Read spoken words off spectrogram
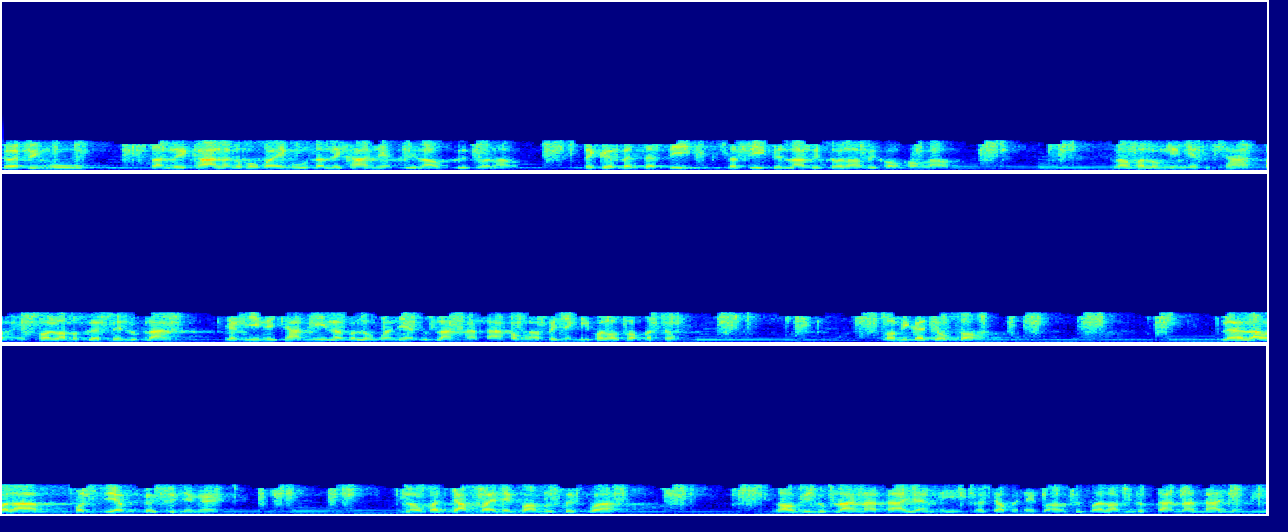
เกิดเป็นงูสัตว์เลื้อยคลานแล้วก็บอกว่าไอ้งูสัตว์เลื้อยคลานเนี่ยคือเราคือตัวเรา ไปเกิดเป็นสติ สติเป็นเราเป็นตัวเราเป็นของของเรา เราก็หลงอย่างนี้ทุกชาติไป พอเรามาเกิดเป็นรูปร่างอย่างนี้ในชาตินี้เราก็หลงว่าเนี่ยรูปร่างหน้าตาของเราเป็นอย่างนี้เพราะเราส่องกระจก เรามีกระจกส่อง แล้วเราเวลาผลเสียมันเกิดขึ้นยังไง เราก็จำไว้ในความรู้สึกว่า เรามีรูปร่างหน้าตาอย่างนี้ เราจำไว้ในความรู้สึกว่าเรามีรูปร่างหน้าตาอย่างนี้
